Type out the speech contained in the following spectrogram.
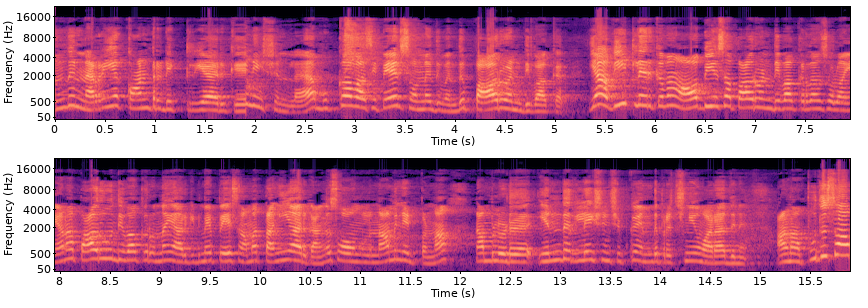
வந்து நிறைய கான்ட்ரடிக்டரியா இருக்கு. நேஷன்ல முக்காவாசி பேர் சொன்னது வந்து பார்வன் திவாகர். யா வீட்டில் இருக்கவன் ஆப்வியஸாக பார்வன் திவாகர் தான் சொல்லுவான். ஏன்னா பார்வன் திவாகரும் தான் யார்கிட்டயுமே பேசாமல் தனியாக இருக்காங்க. ஸோ அவங்கள நாமினேட் பண்ணால் நம்மளோட எந்த ரிலேஷன்ஷிப்க்கும் எந்த பிரச்சனையும் வராதுன்னு. ஆனால் புதுசாக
